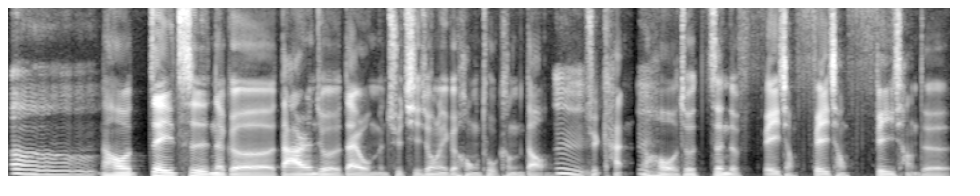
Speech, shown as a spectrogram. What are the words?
嗯嗯嗯。然后这一次那个达人就带我们去其中的一个红土坑道，嗯，去看，然后就真的非常非常。非常的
